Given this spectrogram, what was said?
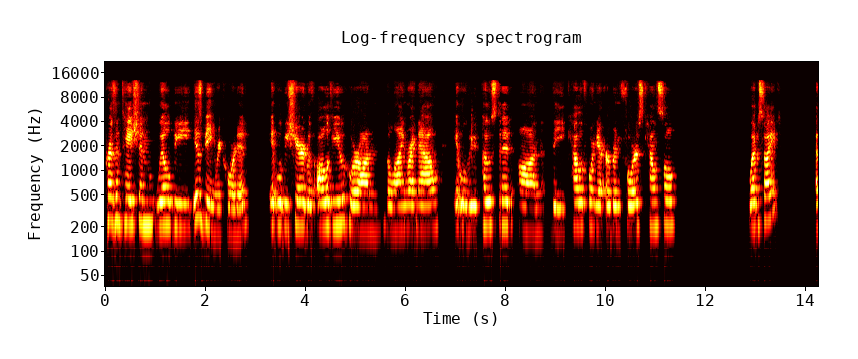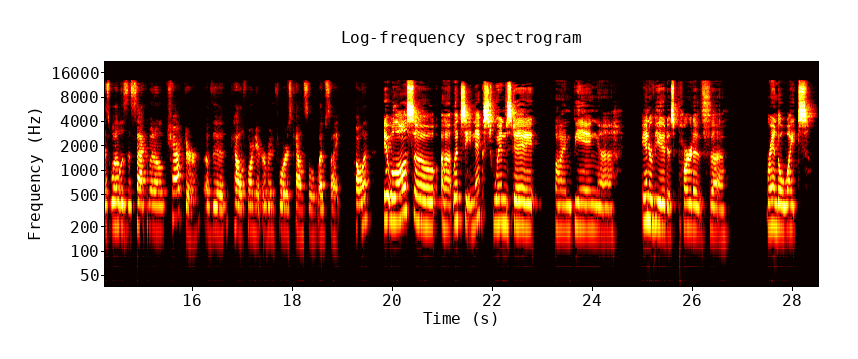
presentation will be is being recorded. It will be shared with all of you who are on the line right now. It will be posted on the California Urban Forest Council website, as well as the Sacramento chapter of the California Urban Forest Council website. Paula? It will also, uh, let's see, next Wednesday, I'm being uh, interviewed as part of uh, Randall White's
